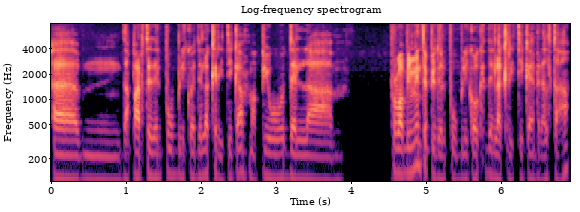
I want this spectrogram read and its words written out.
ehm, da parte del pubblico e della critica, ma più della probabilmente più del pubblico che della critica in realtà,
